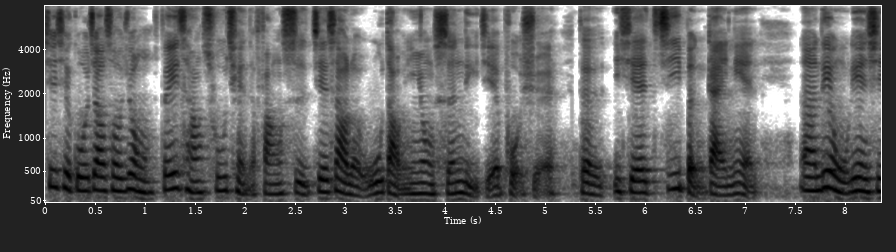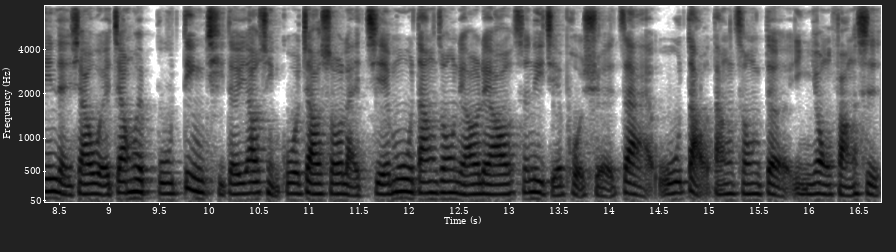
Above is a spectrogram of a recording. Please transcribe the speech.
谢谢郭教授用非常粗浅的方式介绍了舞蹈应用生理解剖学的一些基本概念。那练舞练心冷小伟将会不定期的邀请郭教授来节目当中聊聊生理解剖学在舞蹈当中的应用方式，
